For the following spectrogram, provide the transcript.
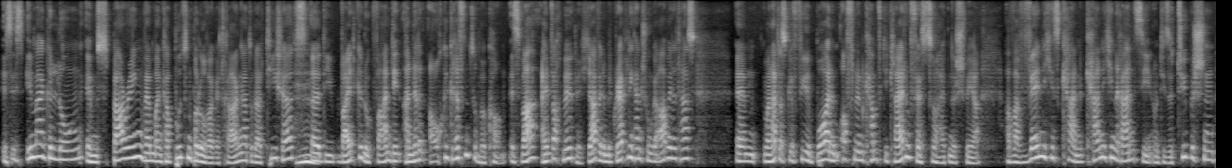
es ist immer gelungen, im Sparring, wenn man Kapuzenpullover getragen hat oder T-Shirts, mhm. äh, die weit genug waren, den anderen auch gegriffen zu bekommen. Es war einfach möglich. Ja, wenn du mit Grappling-Handschuhen gearbeitet hast, ähm, man hat das Gefühl, boah, in einem offenen Kampf die Kleidung festzuhalten ist schwer. Aber wenn ich es kann, kann ich ihn ranziehen und diese typischen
